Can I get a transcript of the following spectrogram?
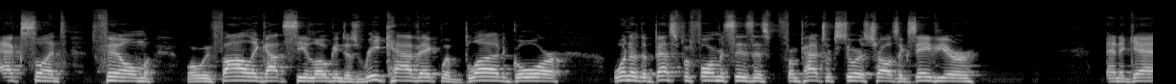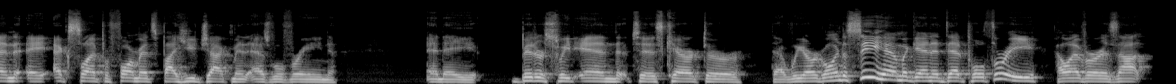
excellent film where we finally got to see Logan just wreak havoc with blood, gore. One of the best performances is from Patrick Stewart's Charles Xavier And again, a excellent performance by Hugh Jackman as Wolverine, and a bittersweet end to his character that we are going to see him again in Deadpool three. However, is not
